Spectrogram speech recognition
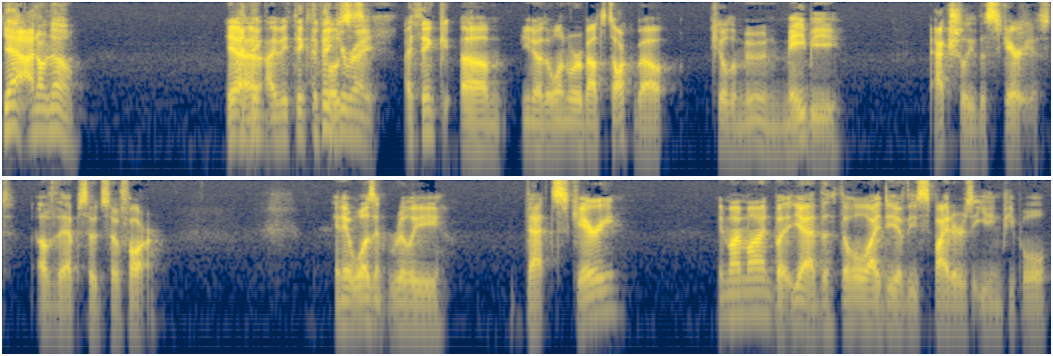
yeah, I don't know. Yeah, I think- I, think the I think you're right. I think um, you know the one we're about to talk about, Kill the Moon, maybe actually the scariest of the episodes so far. And it wasn't really that scary in my mind, but yeah, the the whole idea of these spiders eating people,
